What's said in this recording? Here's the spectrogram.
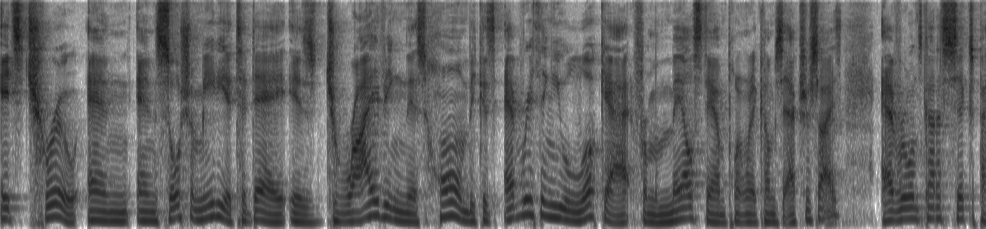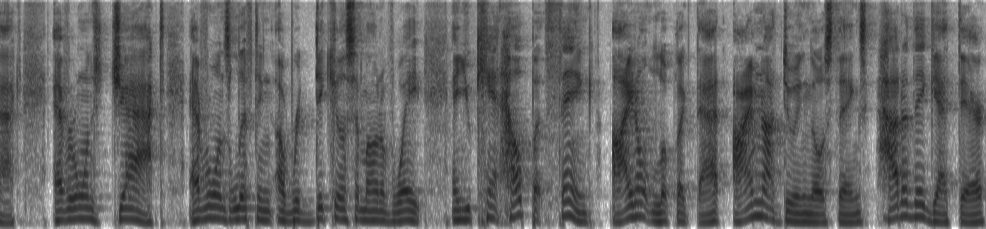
It's true, and and social media today is driving this home because everything you look at from a male standpoint when it comes to exercise, everyone's got a six pack, everyone's jacked, everyone's lifting a ridiculous amount of weight, and you can't help but think, I don't look like that. I'm not doing those things. How do they get there?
